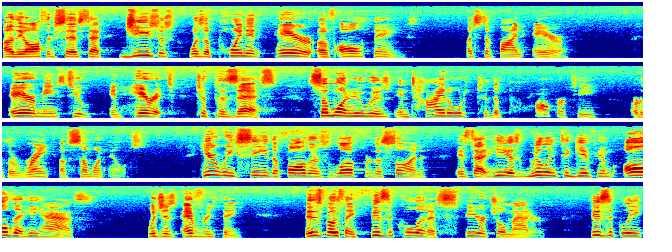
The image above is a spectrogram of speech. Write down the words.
uh, the author says that Jesus was appointed heir of all things. Let's define heir. Heir means to inherit, to possess, someone who is entitled to the property or the rank of someone else. Here we see the Father's love for the Son is that He is willing to give him all that He has, which is everything. This is both a physical and a spiritual matter. physically,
